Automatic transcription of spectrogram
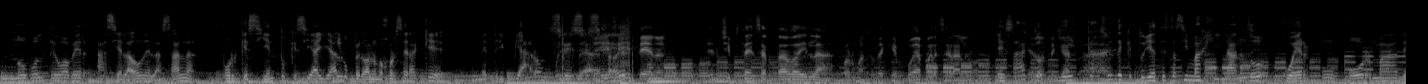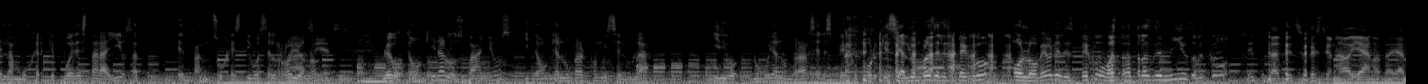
no volteo a ver hacia el lado de la sala porque siento que sí hay algo, pero a lo mejor será que me tripearon. pues, Sí, o sí, sea, Sí, sí, te- el chip está insertado ahí la información de que puede aparecer algo. Exacto, no y el caso "Ay". es de que tú ya te estás imaginando cuerpo, forma de la mujer que puede estar ahí, o sea, eh, tan sugestivo es el rollo, ¿no? Así es. Luego tengo que ir a los baños y tengo que alumbrar con mi celular. Y digo, no voy a alumbrar hacia el espejo porque si alumbro hacia el espejo o lo veo en el espejo o va a estar atrás de mí, ¿sabes cómo? Sí, pues estás bien sugestionado ya, ¿no? O sea, ya,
